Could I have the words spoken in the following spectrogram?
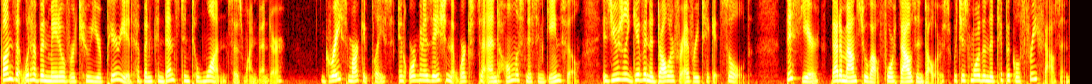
funds that would have been made over a two year period have been condensed into one, says Weinbender. Grace Marketplace, an organization that works to end homelessness in Gainesville, is usually given a dollar for every ticket sold. This year, that amounts to about $4,000, which is more than the typical $3,000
